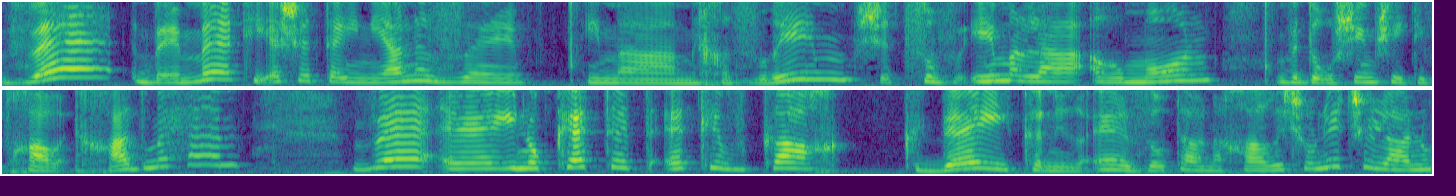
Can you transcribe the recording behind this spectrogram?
ובאמת יש את העניין הזה עם המחזרים שצובעים על הארמון ודורשים שהיא תבחר אחד מהם, והיא נוקטת עקב כך, כדי, כנראה, זאת ההנחה הראשונית שלנו,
